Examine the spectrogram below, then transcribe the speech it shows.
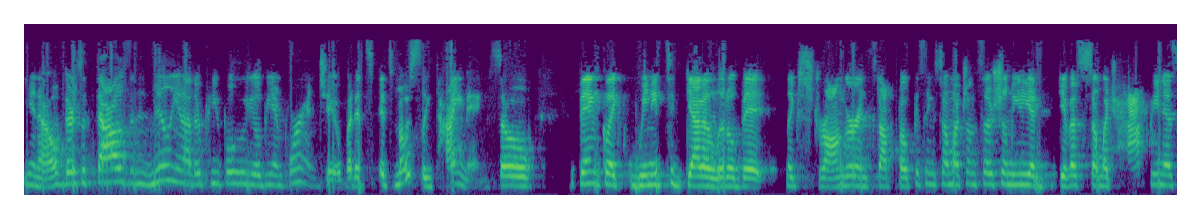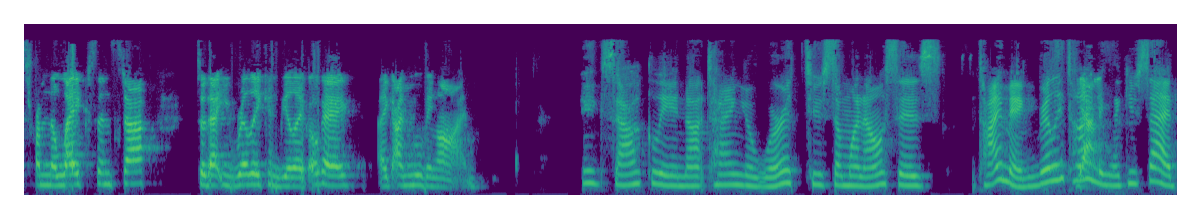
You know, there's a thousand million other people who you'll be important to, but it's it's mostly timing. So think like we need to get a little bit like stronger and stop focusing so much on social media give us so much happiness from the likes and stuff so that you really can be like okay like i'm moving on exactly and not tying your worth to someone else's timing really timing yeah. like you said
